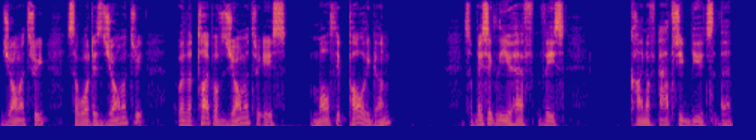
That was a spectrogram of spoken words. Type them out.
geometry. So what is geometry? Well, the type of geometry is multi-polygon. So basically you have these kind of attributes that,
